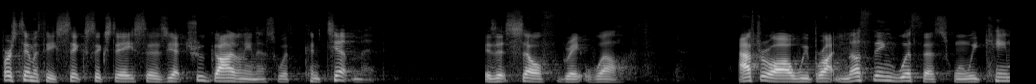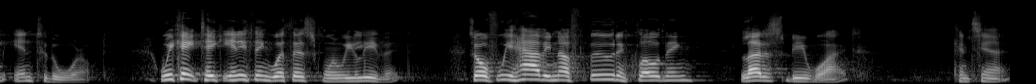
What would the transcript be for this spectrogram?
1 Timothy 6 6 to 8 says, Yet true godliness with contentment is itself great wealth. After all, we brought nothing with us when we came into the world. We can't take anything with us when we leave it. So if we have enough food and clothing, let us be what? Content.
